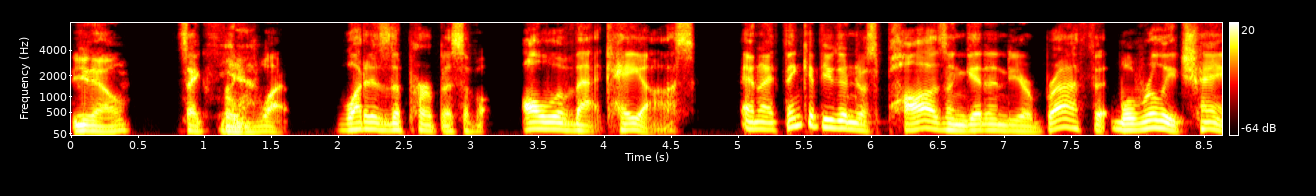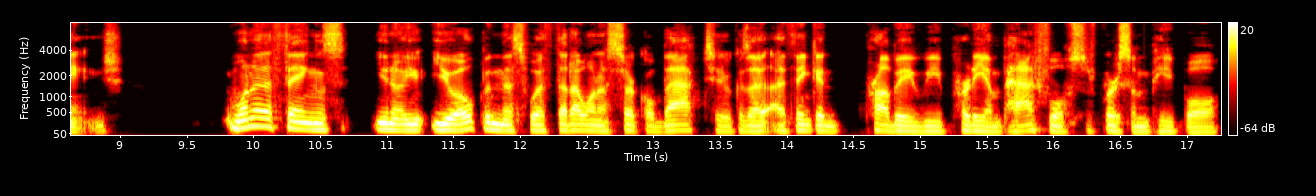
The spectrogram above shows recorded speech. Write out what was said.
You know it's like for yeah. what? What is the purpose of all of that chaos? And i think if you can just pause and get into your breath it will really change. One of the things you know, you, you open this with that I want to circle back to because I, I think it'd probably be pretty impactful for some people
